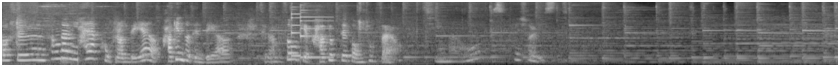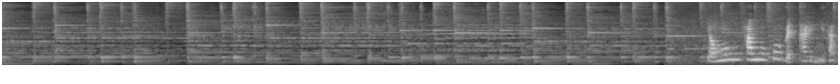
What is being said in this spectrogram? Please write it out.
이것은 상당히 하얗고 그런데요. 각인도 된대요. 제가 한번 써볼게요. 가격대가 엄청 싸요. 지마오 스페셜리스트. 영웅 359 메탈입니다.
